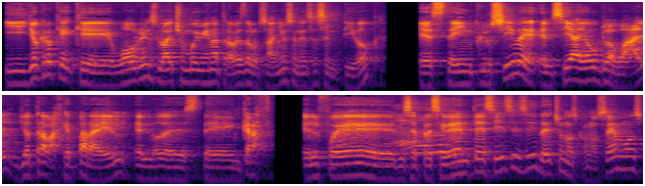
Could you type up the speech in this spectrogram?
Y yo creo que, que, Walgreens lo ha hecho muy bien a través de los años en ese sentido. Este, inclusive el CIO global, yo trabajé para él en, este, en Kraft. Él fue vicepresidente, sí, sí, sí, de hecho nos conocemos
